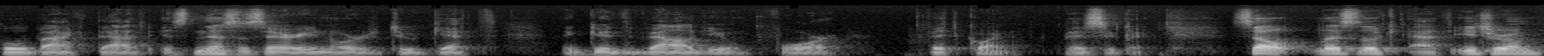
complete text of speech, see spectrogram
pullback that is necessary in order to get a good value for Bitcoin, basically. So let's look at Ethereum.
